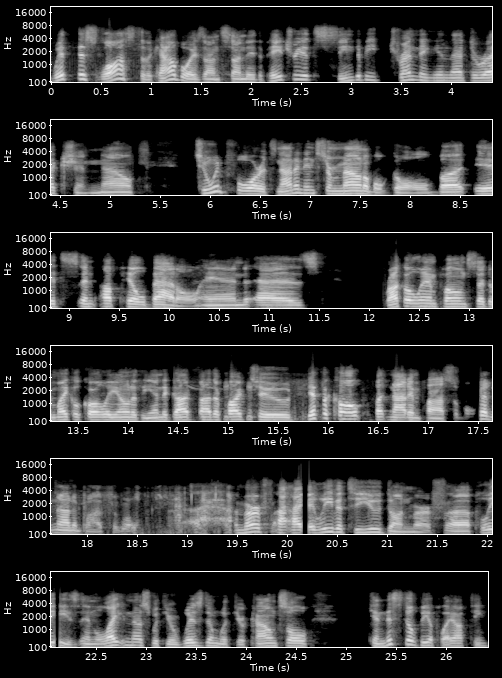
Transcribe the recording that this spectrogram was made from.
with this loss to the Cowboys on Sunday, the Patriots seem to be trending in that direction. Now, two and four, it's not an insurmountable goal, but it's an uphill battle. And as Rocco Lampone said to Michael Corleone at the end of Godfather Part Two, difficult but not impossible. But not impossible. Uh, Murph, I, I leave it to you, Don Murph. Uh, please enlighten us with your wisdom, with your counsel. Can this still be a playoff team?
